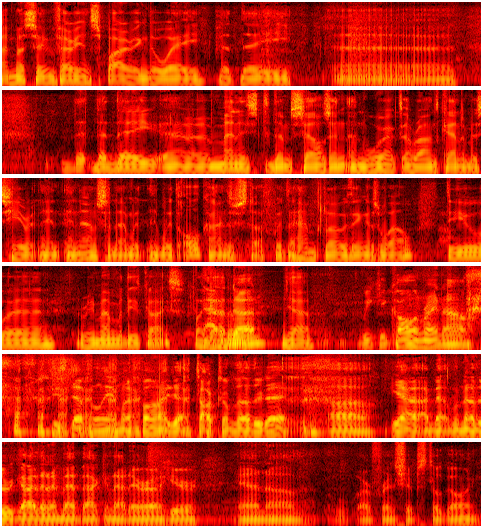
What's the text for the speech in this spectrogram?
I must say, very inspiring the way that they uh, that, that they uh, managed themselves and, and worked around cannabis here in, in Amsterdam with with all kinds of stuff, with the hemp clothing as well. Do you uh, remember these guys? Like Adam Dunn? Yeah. We could call him right now. He's definitely in my phone. I talked to him the other day. Uh, yeah, I met another guy that I met back in that era here, and uh, our friendship's still going.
